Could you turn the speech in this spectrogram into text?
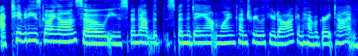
activities going on, so you spend out the spend the day out in wine country with your dog and have a great time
